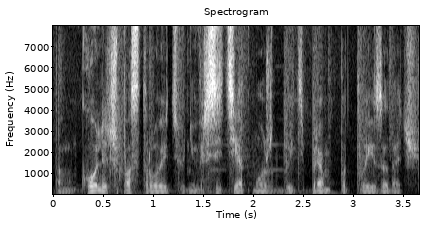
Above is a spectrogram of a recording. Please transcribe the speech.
там, колледж построить, университет, может быть, прям под твои задачи.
